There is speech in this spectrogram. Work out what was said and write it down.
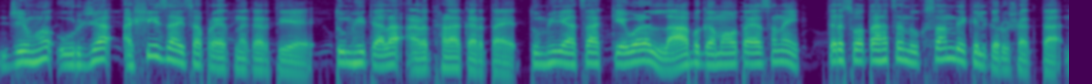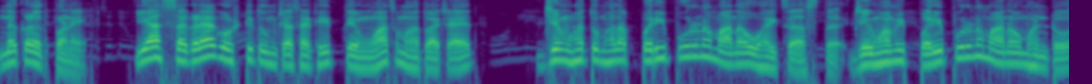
जेव्हा ऊर्जा अशी जायचा प्रयत्न करतेय तुम्ही त्याला अडथळा करताय तुम्ही याचा केवळ लाभ गमावताय असं नाही तर स्वतःचं नुकसान देखील करू शकता नकळतपणे. या सगळ्या गोष्टी तुमच्यासाठी तेव्हाच महत्त्वाच्या आहेत जेव्हा तुम्हाला परिपूर्ण मानव व्हायचं असतं. जेव्हा मी परिपूर्ण मानव म्हणतो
